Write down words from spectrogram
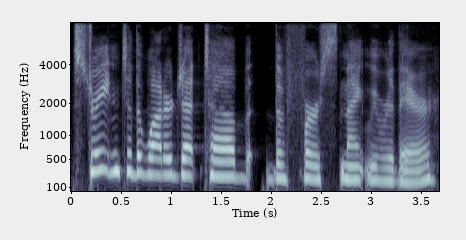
straight into the water jet tub the first night we were there.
